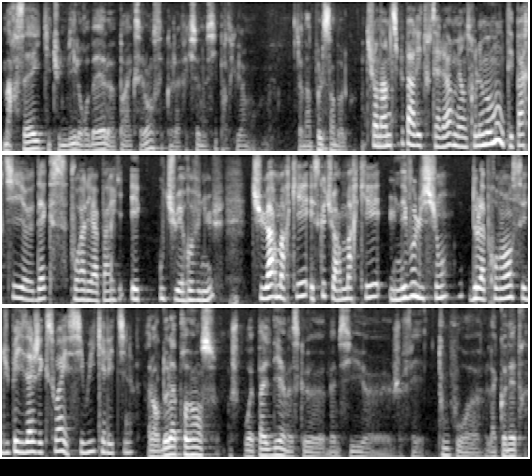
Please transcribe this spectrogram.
Marseille, qui est une ville rebelle par excellence et que j'affectionne aussi particulièrement, qui en a un peu le symbole. Tu en as un petit peu parlé tout à l'heure, mais entre le moment où tu es parti d'Aix pour aller à Paris et où tu es revenu, mmh. tu as remarqué, est-ce que tu as remarqué une évolution de la Provence et du paysage aixois, et si oui, quel est-il? Alors de la Provence, je pourrais pas le dire parce que même si je fais pour euh, la connaître.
